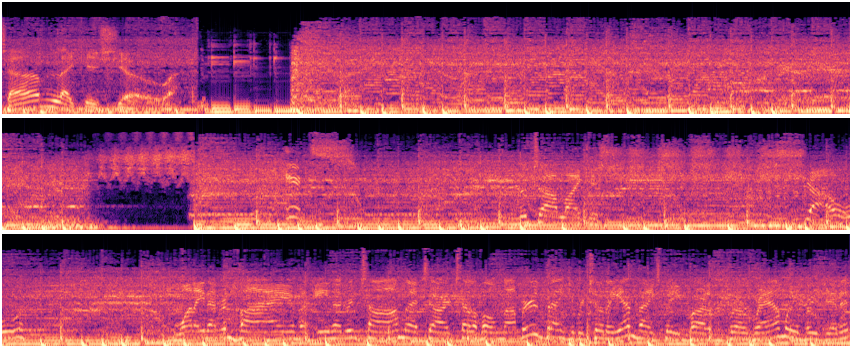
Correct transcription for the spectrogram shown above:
Tom Leykis Show. Tom Leykis Show. 1-800-5800-TOM. That's our telephone number. Thank you for tuning in. Thanks for being part of the program. We appreciate it.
